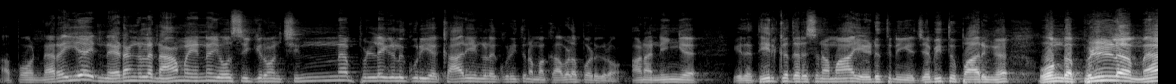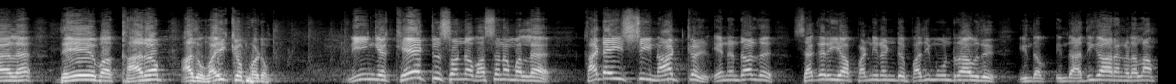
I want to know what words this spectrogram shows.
அப்போ நிறைய இந்த இடங்கள்ல நாம என்ன யோசிக்கிறோம்? சின்ன பிள்ளைகளுக்குரிய காரியங்களை குறித்து நம்ம கவலைப்படுகிறோம். ஆனா நீங்க இதை தீர்க்க தரிசனமா எடுத்து நீங்க ஜெபித்து பாருங்க. உங்க பிள்ளை மேல தேவ கரம் அது வைக்கப்படும். நீங்க கேட்டு சொன்ன வசனம் அல்ல. கடைசி நாட்கள் ஏனென்றால் இந்த சகரியா பன்னிரண்டு பதிமூன்றாவது இந்த இந்த அதிகாரங்கள் எல்லாம்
